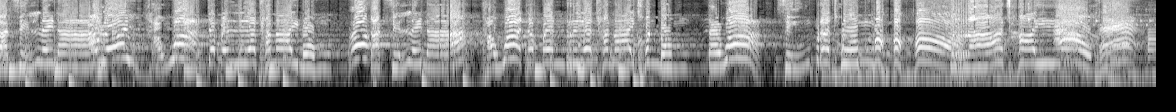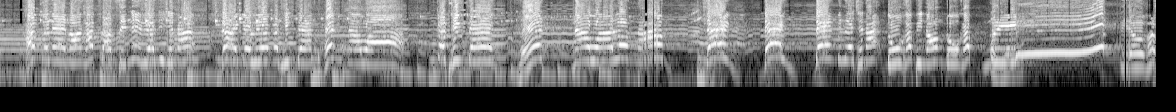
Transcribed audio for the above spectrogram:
ตัดสินเลยนะเอาเลยเขาว่าจะเป็นเรือทนายหนุ่ม ตัดสินเลยนะเขาว่าจะเป็นเรือทนายคนหนุ่ม แต่ว่าสิงห์ประทุมปราชัยอ้าวแพ้ครับก็ แน่นอนครับ ตัดสินในเรือที่ชนะ ได้แก่เรือกระทิงแดงเพชรนาวา กระทิงแดงเพชรนาวาล่องน้ำแดงแดงแดงเป็นเรือชนะ ดูครับพี่น้องดูครับนี่เดียวครับ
